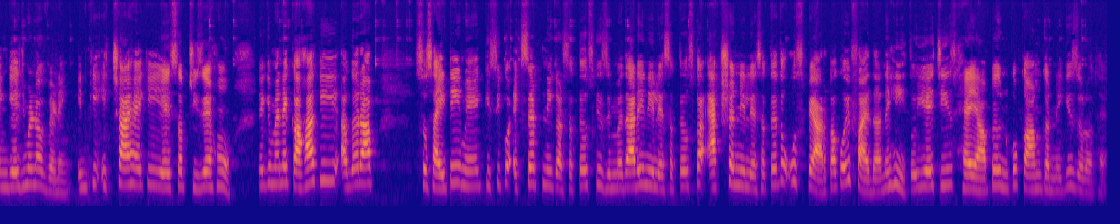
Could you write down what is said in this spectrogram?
एंगेजमेंट ऑफ़ वेडिंग इनकी इच्छा है कि ये सब चीज़ें हों। लेकिन मैंने कहा कि अगर आप सोसाइटी में किसी को एक्सेप्ट नहीं कर सकते, उसकी ज़िम्मेदारी नहीं ले सकते, उसका एक्शन नहीं ले सकते तो उस प्यार का कोई फ़ायदा नहीं। तो ये चीज़ है, यहाँ पे उनको काम करने की ज़रूरत है।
